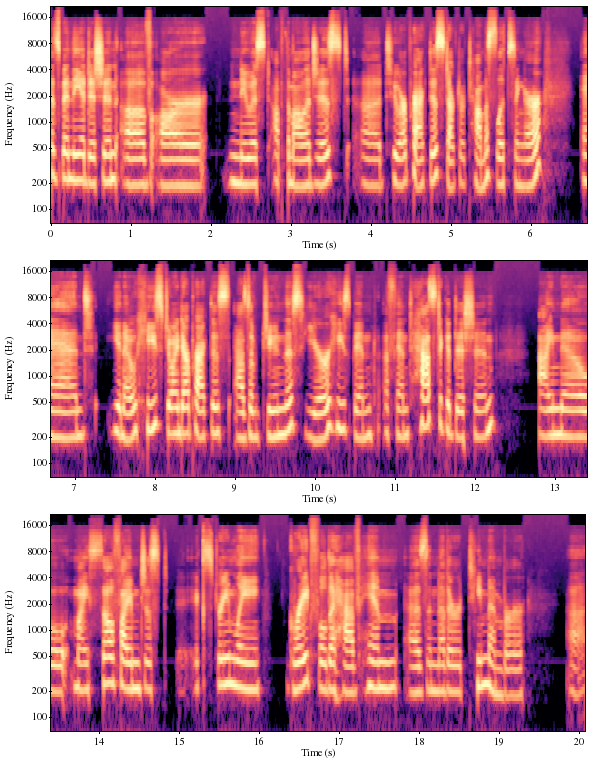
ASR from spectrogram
has been the addition of our newest ophthalmologist uh, to our practice, Dr. Thomas Litzinger. And, you know, he's joined our practice as of June this year. He's been a fantastic addition. I know myself, I'm just extremely grateful to have him as another team member Uh,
